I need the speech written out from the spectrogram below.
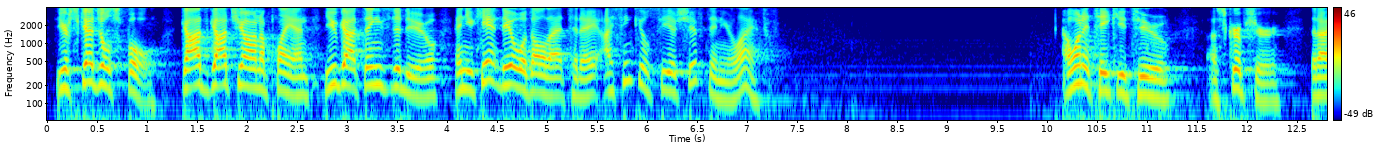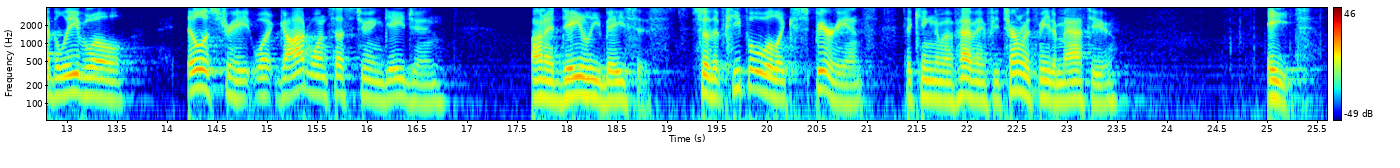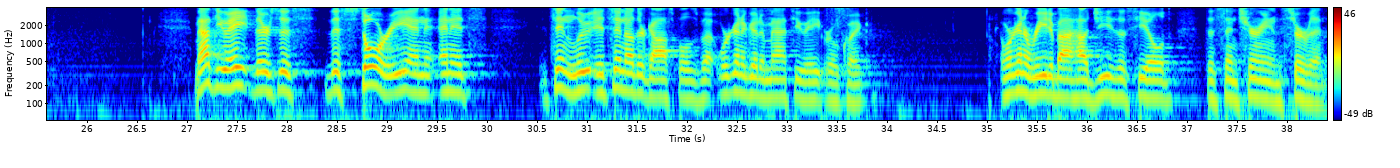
your schedule's full. God's got you on a plan, you've got things to do, and you can't deal with all that today, I think you'll see a shift in your life. I want to take you to a scripture that I believe will illustrate what God wants us to engage in on a daily basis so that people will experience the kingdom of heaven. If you turn with me to Matthew 8. Matthew 8, there's this, this story, and, and it's It's in, Luke, it's in other Gospels, but we're going to go to Matthew 8 real quick. And we're going to read about how Jesus healed the centurion's servant.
